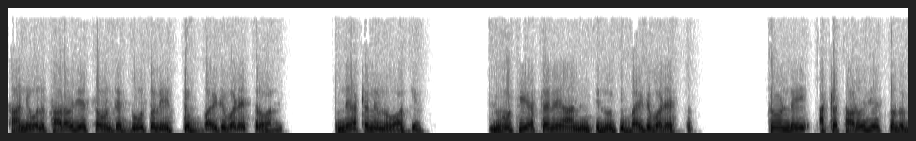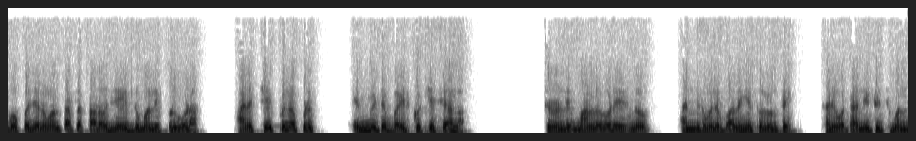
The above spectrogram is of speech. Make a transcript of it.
కానీ వాళ్ళు తడవ చేస్తూ ఉంటే దూతలు ఎత్తు బయటపడేస్తారు వాళ్ళు ఉంది అట్లనే నువ్వు వాక్యం. నూకి అట్లనే ఆ నుంచి నూకి బయటపడేస్తారు చూడండి అట్లా తరువు చేస్తుండే గొప్ప జనం అంతా అట్లా తరువు చేయొద్దు మనం ఇప్పుడు కూడా. ఆయన చెప్పినప్పుడు ఎమ్మిటే బయటకు వచ్చేసేయాల చూడండి మనలో కూడా ఎన్నో అనేకమైన బలహీనతలు ఉంటాయి. కానీ వాటి అన్నిటి నుంచి మనం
